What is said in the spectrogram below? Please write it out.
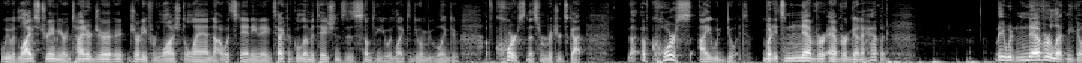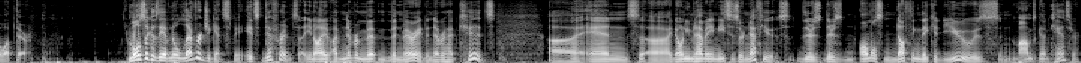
We would live stream your entire journey from launch to land, notwithstanding any technical limitations. This is something you would like to do and be willing to do. Of course, and that's from Richard Scott. Of course, I would do it, but it's never, ever going to happen. They would never let me go up there mostly because they have no leverage against me. It's different. You know, I, have never met, been married and never had kids. Uh, and uh, I don't even have any nieces or nephews. There's there's almost nothing they could use. And mom's got cancer.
